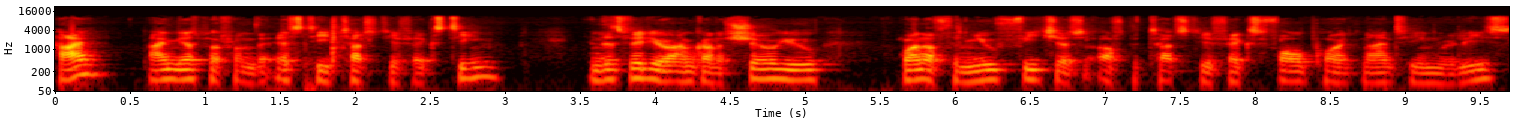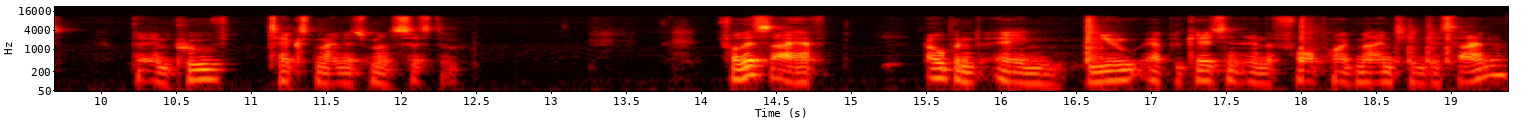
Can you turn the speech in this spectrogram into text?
Hi, I'm Jesper from the ST TouchGFX team. In this video I'm going to show you one of the new features of the TouchGFX 4.19 release, the improved text management system. For this I have opened a new application in the 4.19 designer.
